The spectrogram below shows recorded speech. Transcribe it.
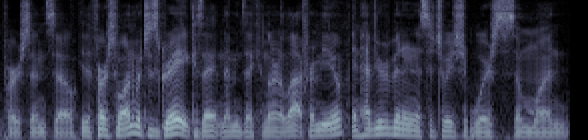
person. So you're the first one, which is great because that means I can learn a lot from you. And have you ever been in a situation where someone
